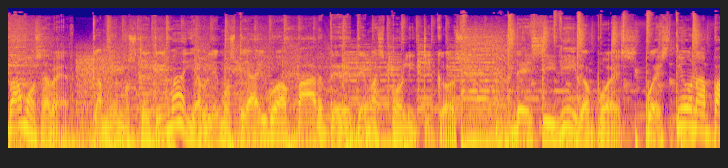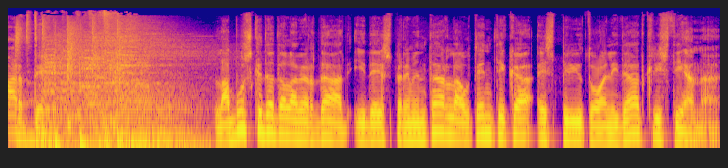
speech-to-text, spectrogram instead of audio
Vamos a ver, cambiemos de tema y hablemos de algo aparte de temas políticos. Decidido pues, cuestión aparte. La búsqueda de la verdad y de experimentar la auténtica espiritualidad cristiana.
